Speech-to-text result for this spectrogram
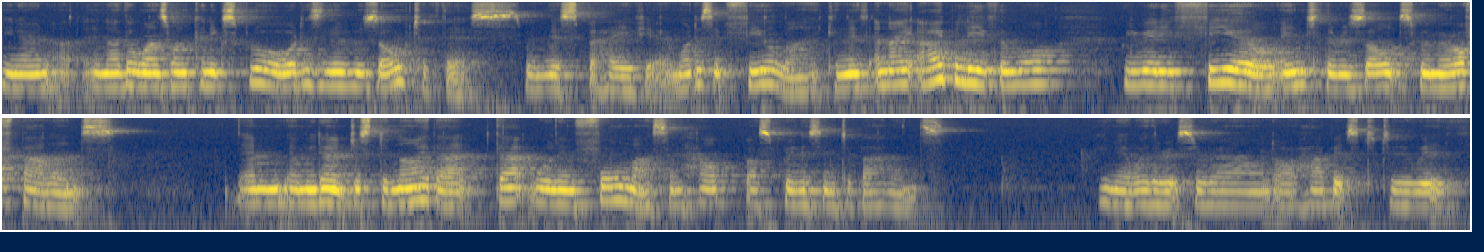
You know, in other ones, one can explore what is the result of this when this behaviour, and what does it feel like. And, and I, I believe the more we really feel into the results when we're off balance, and, and we don't just deny that, that will inform us and help us bring us into balance you know, whether it's around our habits to do with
